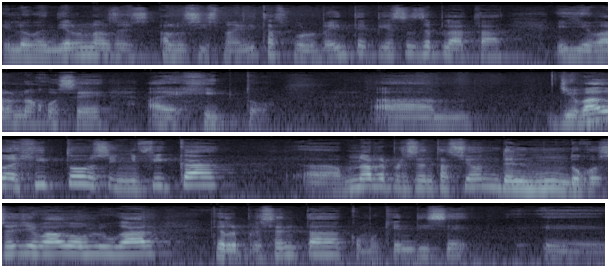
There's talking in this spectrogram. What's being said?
y lo vendieron a los, ismaelitas por 20 piezas de plata y llevaron a José a Egipto. llevado a Egipto significa ah, una representación del mundo. José llevado a un lugar que representa, como quien dice, eh,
